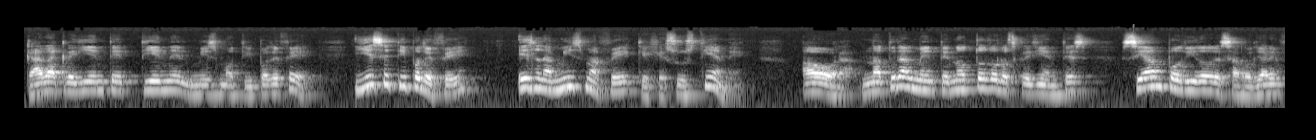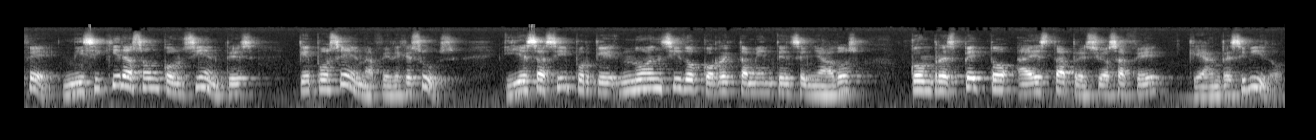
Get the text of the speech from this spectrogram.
cada creyente tiene el mismo tipo de fe y ese tipo de fe es la misma fe que Jesús tiene. Ahora, naturalmente no todos los creyentes se han podido desarrollar en fe, ni siquiera son conscientes que poseen la fe de Jesús. Y es así porque no han sido correctamente enseñados con respecto a esta preciosa fe que han recibido.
